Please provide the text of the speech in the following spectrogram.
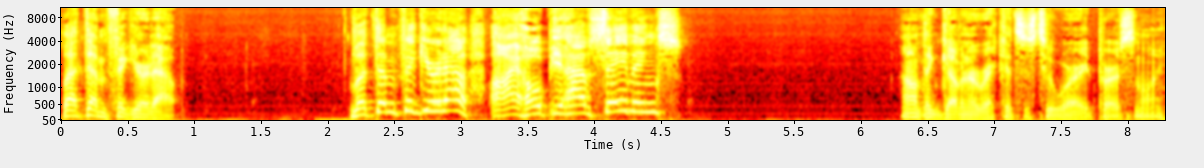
Let them figure it out. Let them figure it out. I hope you have savings. I don't think Governor Ricketts is too worried personally.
